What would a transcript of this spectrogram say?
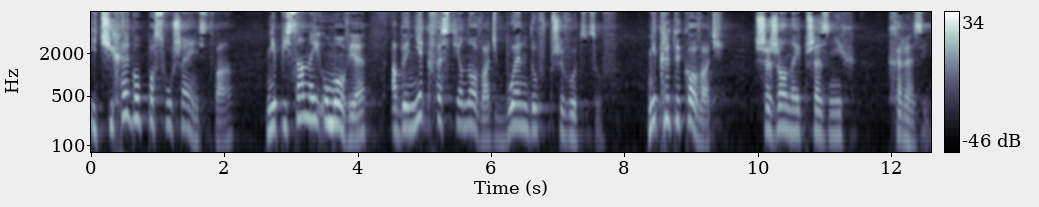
i cichego posłuszeństwa niepisanej umowie, aby nie kwestionować błędów przywódców, nie krytykować szerzonej przez nich herezji.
